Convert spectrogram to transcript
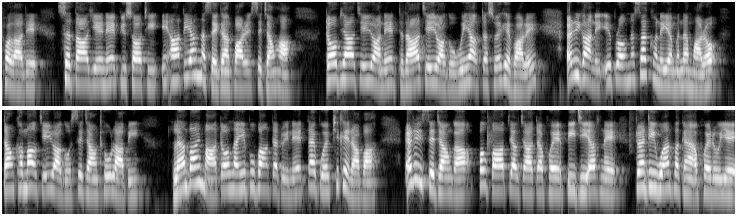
ထွက်လာတဲ့စစ်သားရဲနဲ့ပြူစောတိအင်အား120ခန်းပါတဲ့စစ်ကြောင်းဟာ တောပြားကျေးရွာနဲ့တရားကျေးရွာကိုဝင်ရောက်တပ်ဆွဲခဲ့ပါတယ်။အဲဒီကနေ April 28ရက်မနက်မှာတော့တောင်ခမောက်ကျေးရွာကိုစစ်ကြောင်းထိုးလာပြီးလမ်းပိုင်းမှာတော်လှန်ရေးပူးပေါင်းတပ်တွေနဲ့တိုက်ပွဲဖြစ်ခဲ့တာပါ။အဲ့ဒီစစ်ကြောင်းကပုတ်ပါပျောက်ကြားတပ်ဖွဲ့ PGF နဲ့21ပကံအဖွဲ့တို့ရဲ့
